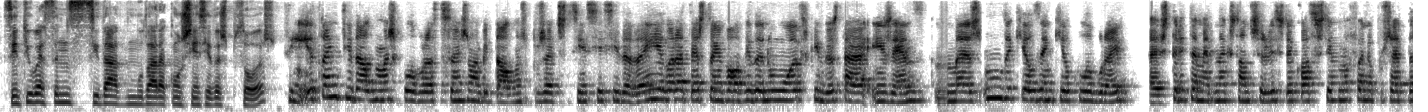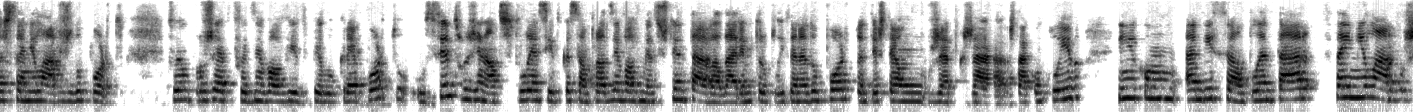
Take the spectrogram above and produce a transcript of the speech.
Sentiu essa necessidade de mudar a consciência das pessoas? Sim, eu tenho tido algumas colaborações no âmbito de alguns projetos de ciência cidadã e agora até estou envolvida num outro que ainda está em gênese, mas um daqueles em que eu colaborei estritamente na questão dos serviços de ecossistema foi no projeto das 100 mil árvores do Porto. Foi um projeto que foi desenvolvido pelo CRE Porto, o Centro Regional de Excelência e Educação para o Desenvolvimento Sustentável da área metropolitana do Porto, portanto este é um projeto que já está concluído, tinha como ambição plantar 100 mil árvores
